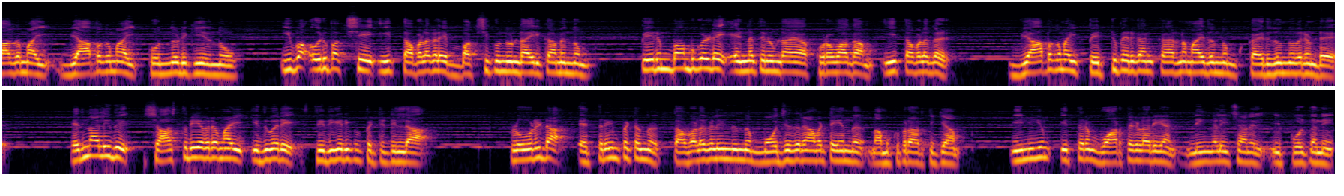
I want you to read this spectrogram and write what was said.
ഭാഗമായി വ്യാപകമായി കൊന്നൊടുക്കിയിരുന്നു. ഇവ ഒരു പക്ഷേ ഈ തവളകളെ ഭക്ഷിക്കുന്നുണ്ടായിരിക്കാമെന്നും പെരുമ്പാമ്പുകളുടെ എണ്ണത്തിലുണ്ടായ കുറവാകാം ഈ തവളകൾ. വ്യാപകമായി പെറ്റുപെരുകാൻ കാരണമായതെന്നും കരുതുന്നവരുണ്ട്. എന്നാൽ ഇത് ശാസ്ത്രീയപരമായി ഇതുവരെ സ്ഥിരീകരിക്കപ്പെട്ടിട്ടില്ല. ഫ്ലോറിഡ എത്രയും പെട്ടെന്ന് തവളകളിൽ നിന്ന് മോചിതരാവട്ടെ എന്ന് നമുക്ക് പ്രാർത്ഥിക്കാം. ഇനിയും ഇത്തരം വാർത്തകൾ അറിയാൻ നിങ്ങൾ ഈ ചാനൽ ഇപ്പോൾ തന്നെ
